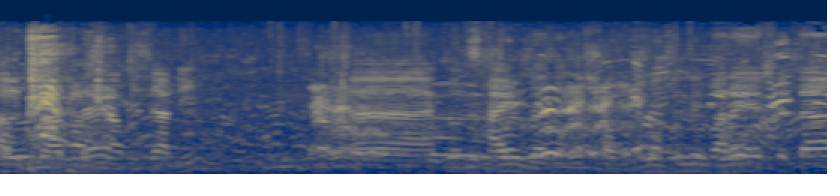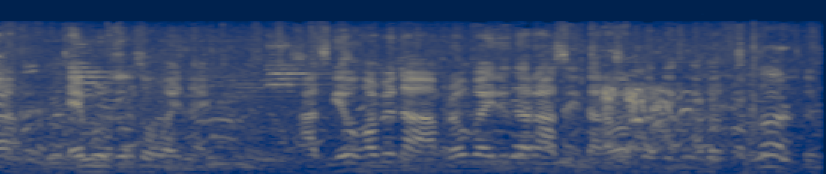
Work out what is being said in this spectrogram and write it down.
ভালো জানি সেটা হয় নাই আজকেও হবে না, আমরাও বাইরে যারা আছি, তারাও আজকে একজন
